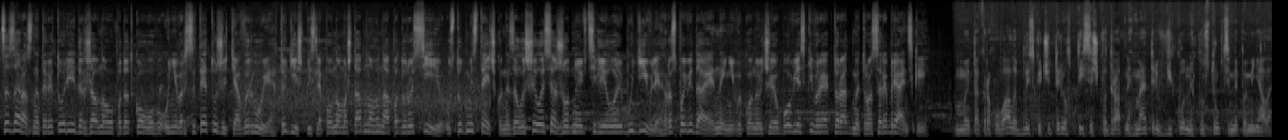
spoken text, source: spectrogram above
Це зараз на території Державного податкового університету життя вирує. Тоді ж, після повномасштабного нападу Росії, у студмістечку не залишилося жодної вцілілої будівлі, розповідає нині виконуючий обов'язків ректора Дмитро Серебрянський. Ми так рахували, близько 4 тисяч квадратних метрів віконних конструкцій ми поміняли.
